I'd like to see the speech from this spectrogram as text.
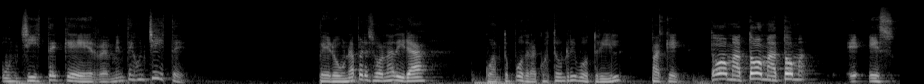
un chiste que realmente es un chiste. Pero una persona dirá cuánto podrá costar un ribotril para que toma toma toma es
